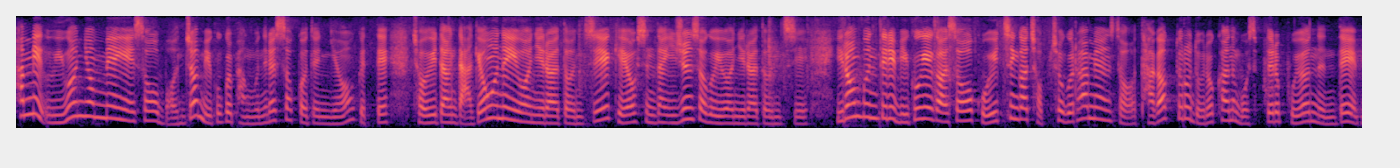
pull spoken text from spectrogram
한미 의원연맹에서 먼저 미국을 방문을 했었거든요. 그때 저희 당 나경원 의원이라든지 개혁신당 이준석 의원이라든지 이런 분들이 미국에 가서 고위층과 접촉을 하면서 다각도로 노력하는 모습들을 보 였는데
